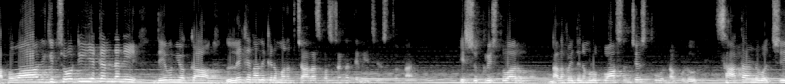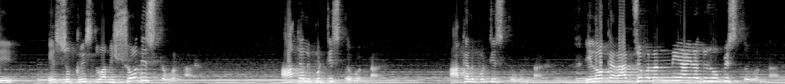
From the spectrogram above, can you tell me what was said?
అపవాదికి చోటు ఇయ్యకండని దేవుని యొక్క లేఖనాలు ఇక్కడ మనకు చాలా స్పష్టంగా తెలియజేస్తున్నాయి. యేసుక్రీస్తు వారు నలభై దినములు ఉపవాసం చేస్తూ ఉన్నప్పుడు సాతాండు వచ్చి యేసుక్రీస్తు వారిని శోధిస్తూ ఉన్నాడు. ఆకలి పుట్టిస్తూ ఉన్నాడు. ఆకలి పుట్టిస్తూ ఉన్నాడు. ఈ లోక రాజ్యములన్నీ ఆయనకు చూపిస్తూ ఉన్నారు.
